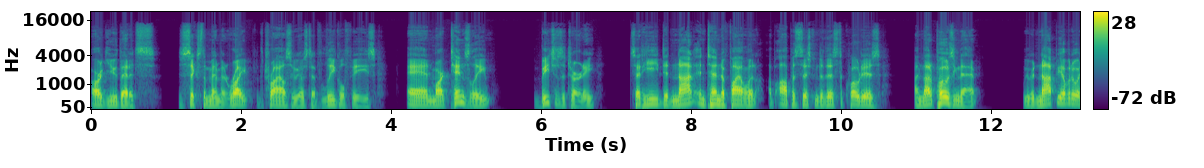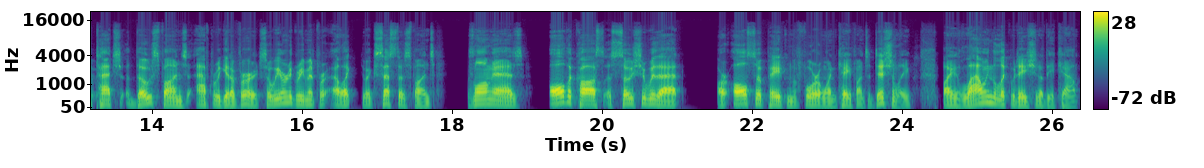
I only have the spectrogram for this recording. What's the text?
argue that it's the Sixth Amendment right for the trial, so he has to have legal fees. And Mark Tinsley, Beach's attorney, said he did not intend to file an opposition to this. The quote is I'm not opposing that. We would not be able to attach those funds after we get a verdict. So we are in agreement for Alec to access those funds as long as all the costs associated with that are also paid from the 401k funds. Additionally, by allowing the liquidation of the account,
